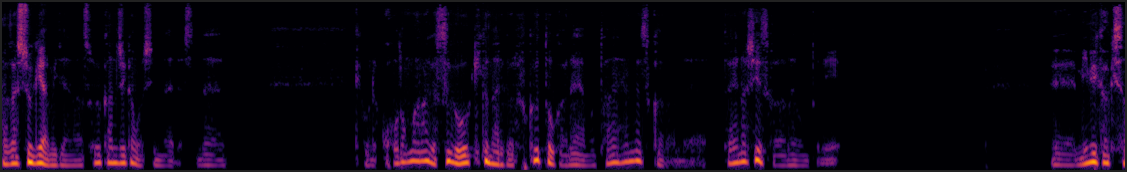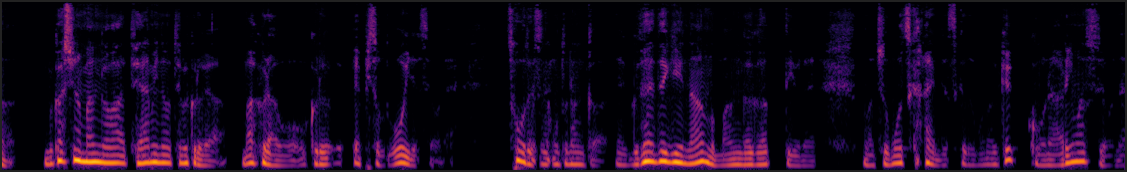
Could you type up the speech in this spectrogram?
剥がしとけやみたいな、そういう感じかもしれないですね。結構ね、子供なんかすぐ大きくなるから服とかね、もう大変ですからね。大変らしいですからね、本当に。えー、耳かきさん。昔の漫画は手編みの手袋やマフラーを送るエピソード多いですよね。そうですね、ほんとなんか、ね、具体的に何の漫画がっていうね、まあ、ちょっと思いつかないんですけども、ね、結構ね、ありますよね。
